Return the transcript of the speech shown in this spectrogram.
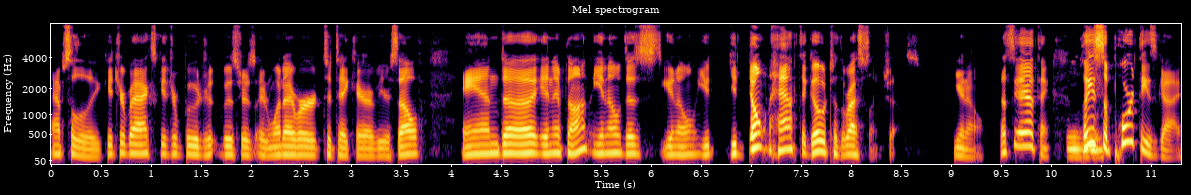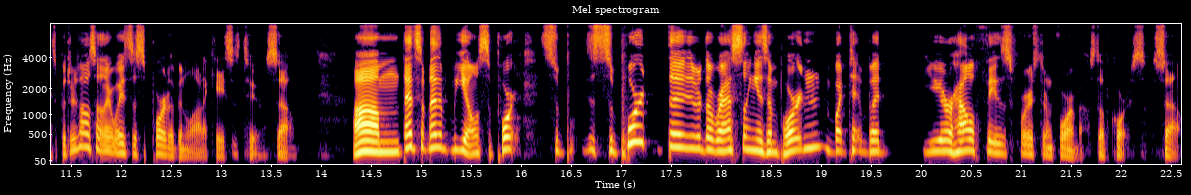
Absolutely. Get your backs, get your boosters, and whatever to take care of yourself. And uh, and if not, you know, just you know, you you don't have to go to the wrestling shows. You know, that's the other thing. Please Mhm. support these guys, but there's also other ways to support them in a lot of cases too. So, um, that's that- you know, support sup- support the the wrestling is important, but but your health is first and foremost, of course. So,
